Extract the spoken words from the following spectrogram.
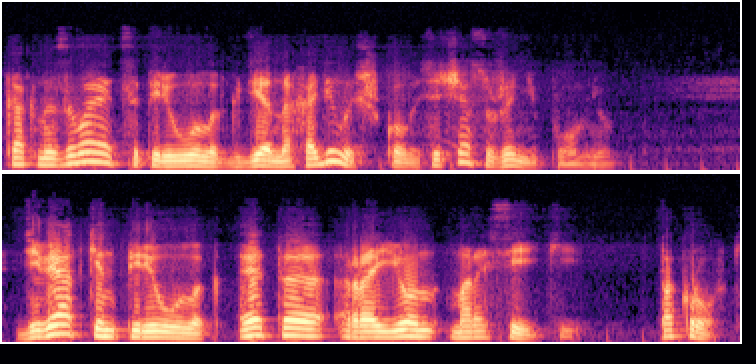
как называется переулок, где находилась школа, сейчас уже не помню. Девяткин переулок — это район Моросейки, Покровки.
